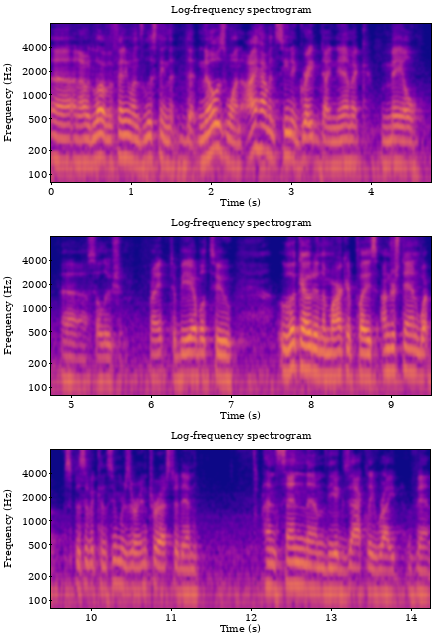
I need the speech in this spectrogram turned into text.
uh, and I would love if anyone's listening that, that knows one, I haven't seen a great dynamic mail uh, solution, right? To be able to look out in the marketplace, understand what specific consumers are interested in, and send them the exactly right VIN.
